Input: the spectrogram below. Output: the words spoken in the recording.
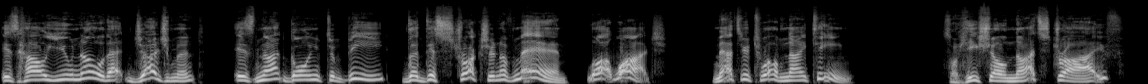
is how you know that judgment is not going to be the destruction of man. Watch Matthew 12, 19. So he shall not strive,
